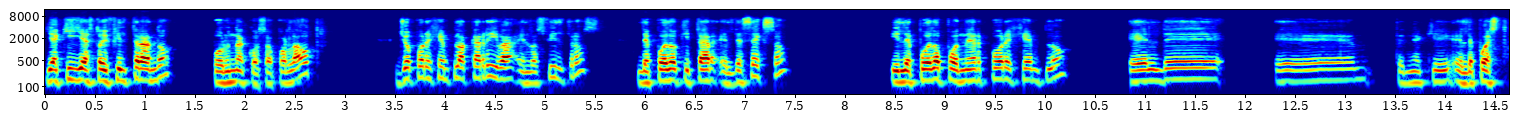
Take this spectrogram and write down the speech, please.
Y aquí ya estoy filtrando por una cosa o por la otra. Yo, por ejemplo, acá arriba en los filtros, le puedo quitar el de sexo y le puedo poner, por ejemplo, el de, eh, tenía aquí, el de puesto,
